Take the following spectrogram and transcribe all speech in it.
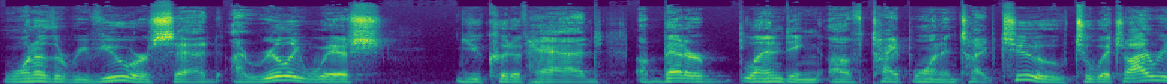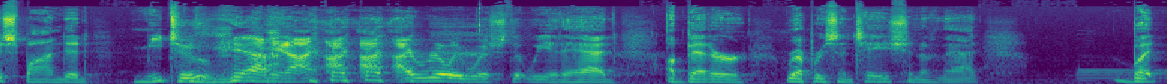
one of the reviewers said, I really wish you could have had a better blending of type 1 and type 2, to which I responded, me too. Yeah. I mean, I, I, I really wish that we had had a better representation of that. But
